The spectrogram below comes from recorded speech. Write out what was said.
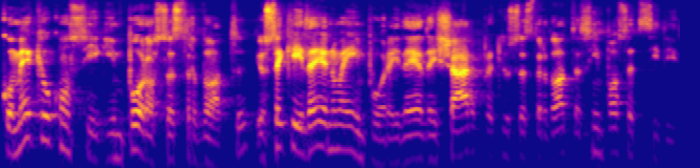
como é que eu consigo impor ao sacerdote? Eu sei que a ideia não é impor, a ideia é deixar para que o sacerdote assim possa decidir.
